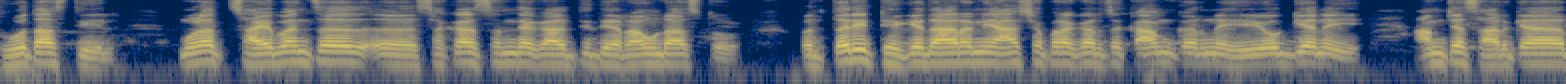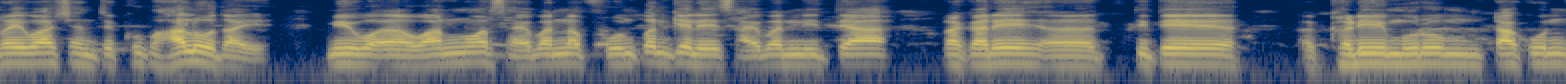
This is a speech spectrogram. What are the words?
होत असतील मुळात साहेबांचं सकाळ संध्याकाळ तिथे राऊंड असतो. पण तरी ठेकेदारांनी अशा प्रकारचं काम करणं हे योग्य नाही. आमच्यासारख्या रहिवाशांचे खूप हाल होत आहे. मी वारंवार साहेबांना फोन पण केले. साहेबांनी त्या प्रकारे तिथे खडी मुरुम टाकून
